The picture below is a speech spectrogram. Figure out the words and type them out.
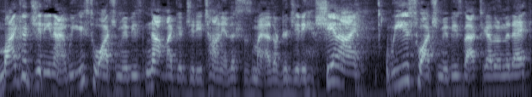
My good Jitty and I, we used to watch movies, not my good Jitty, Tanya, this is my other good Jitty. She and I, we used to watch movies back together in the day,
